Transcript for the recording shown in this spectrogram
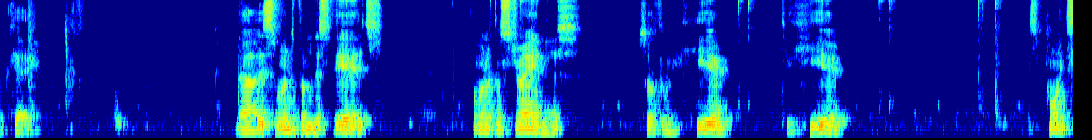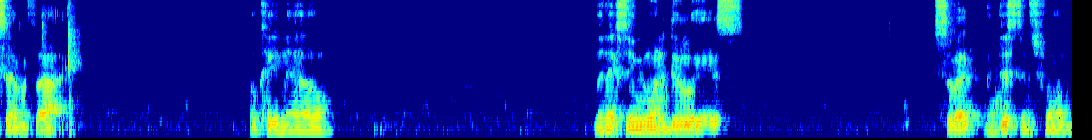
okay. Now this one from this edge I want to constrain this. So from here to here is 0.75 Okay, now the next thing we want to do is select the distance from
